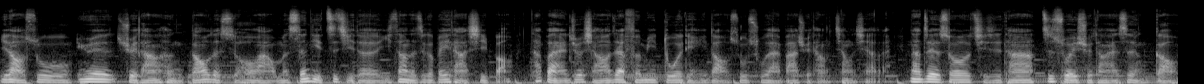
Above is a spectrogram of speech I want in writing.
胰岛素因为血糖很高的时候啊，我们身体自己的胰脏的这个贝塔胞，它本来就想要再分泌多一点胰岛素出来，把血糖降下来。那这个时候，其实它之所以血糖还是很高，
